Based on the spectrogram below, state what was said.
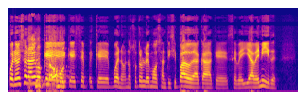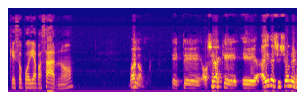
Bueno, eso era algo que, que, se, que, bueno, nosotros lo hemos anticipado de acá, que se veía venir, que eso podía pasar, ¿no? Bueno, este, o sea que eh, hay decisiones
